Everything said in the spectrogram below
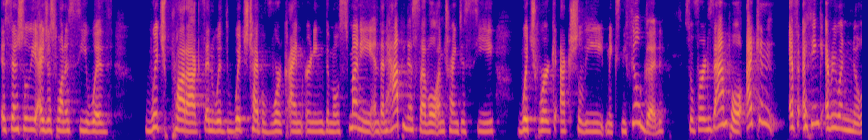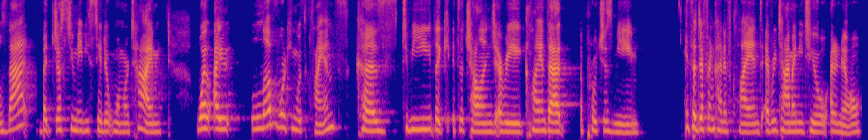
essentially, I just want to see with which products and with which type of work I'm earning the most money. And then happiness level, I'm trying to see which work actually makes me feel good. So, for example, I can, if I think everyone knows that, but just to maybe state it one more time, while I love working with clients, because to me, like it's a challenge. Every client that approaches me, it's a different kind of client every time I need to, I don't know,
